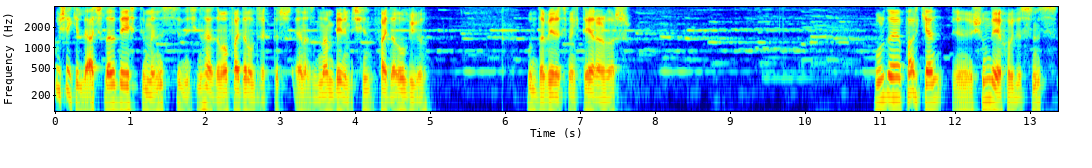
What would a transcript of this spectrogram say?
Bu şekilde açıları değiştirmeniz sizin için her zaman faydalı olacaktır. En azından benim için faydalı oluyor. Bunu da belirtmekte yarar var. Burada yaparken e, şunu da yapabilirsiniz.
